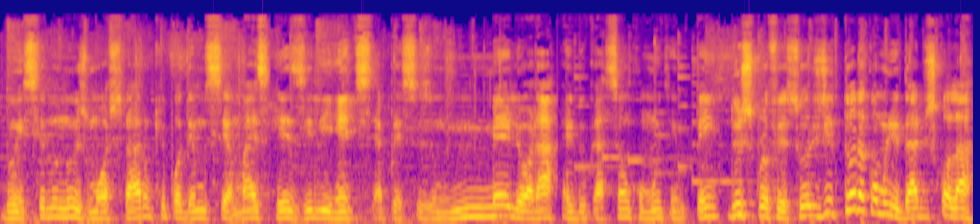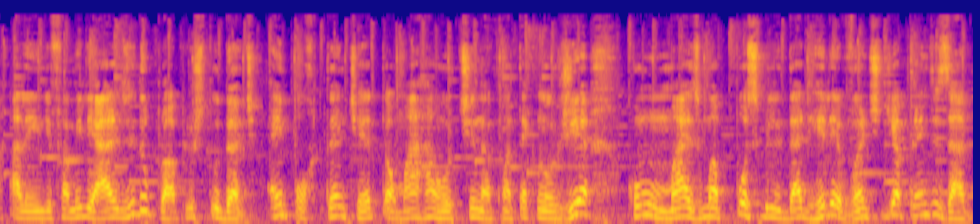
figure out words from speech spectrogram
do ensino nos mostraram que podemos ser mais resilientes. É preciso melhorar a educação com muito empenho dos professores de toda a comunidade escolar, além de familiares e do próprio estudante. É importante retomar a rotina com a tecnologia como mais uma possibilidade relevante de aprendizado,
